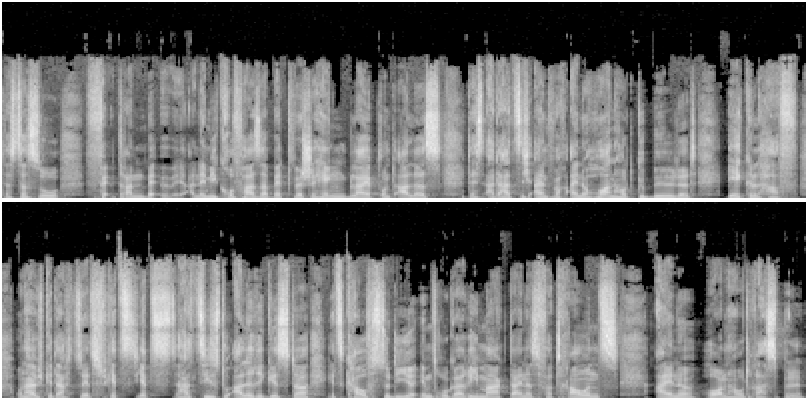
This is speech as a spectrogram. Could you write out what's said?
dass das so dran an der Mikrofaserbettwäsche hängen bleibt und alles? Das, da hat sich einfach eine Hornhaut gebildet, ekelhaft. Und da habe ich gedacht, so jetzt, jetzt, jetzt ziehst du alle Register, jetzt kaufst du dir im Drogeriemarkt deines Vertrauens eine Hornhautraspel.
